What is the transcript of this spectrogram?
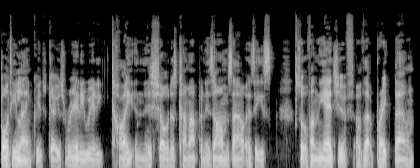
body language goes really, really tight, and his shoulders come up and his arms out as he's sort of on the edge of, of that breakdown.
